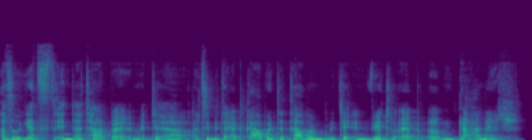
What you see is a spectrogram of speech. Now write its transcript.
also jetzt in der Tat bei, mit der, als ich mit der App gearbeitet habe, mit der Inveto-App ähm, gar mhm. nicht.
